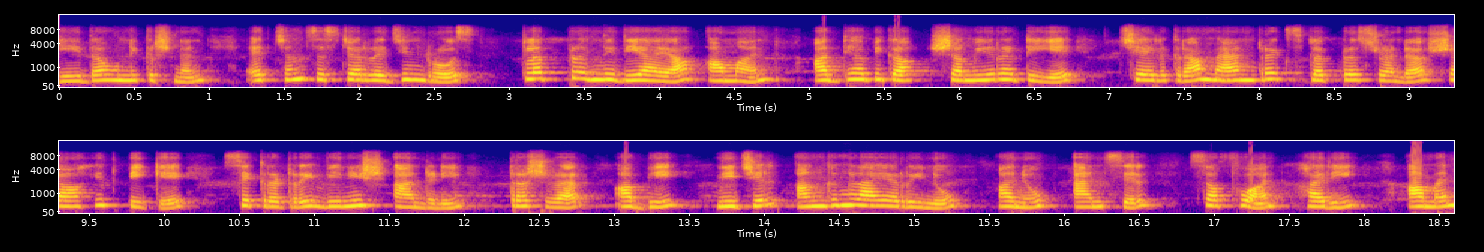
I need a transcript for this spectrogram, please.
Geetha Unnikrishnan H M sister Rejin Rose club പ്രതിനിധിയായ അമാൻ അധ്യാപിക Shameera T A Chelakkara Mandrax club president Shahid P K secretary Vineesh Antony treasurer Abhi Nijil അംഗങ്ങളായ റിനു അനൂപ് ആൻസിൽ സഫ്വാൻ ഹരി അമൻ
